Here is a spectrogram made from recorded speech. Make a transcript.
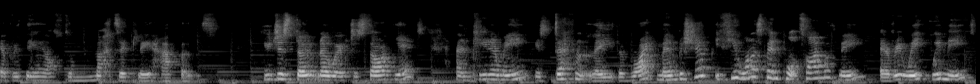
everything else automatically happens. You just don't know where to start yet. And Cleaner Me is definitely the right membership. If you want to spend more time with me, every week we meet.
